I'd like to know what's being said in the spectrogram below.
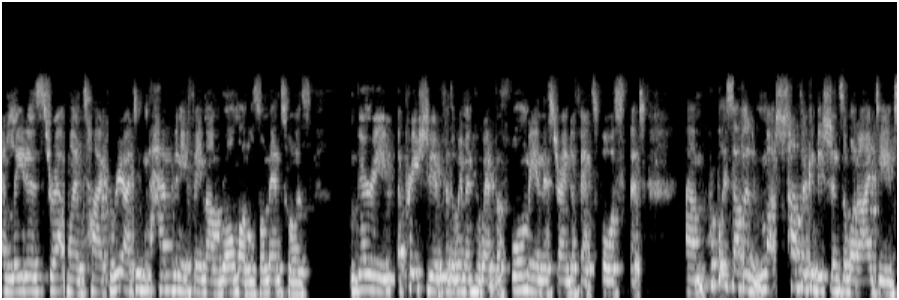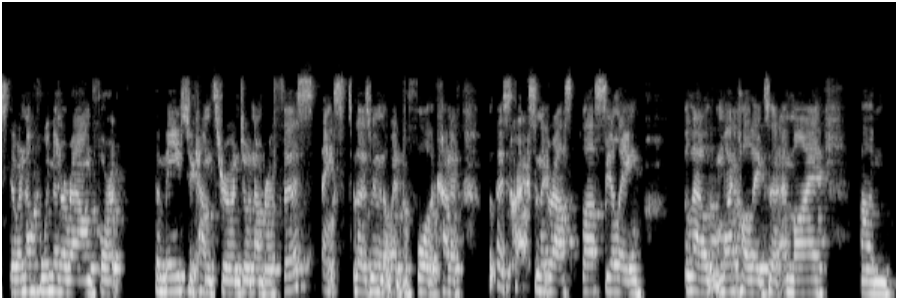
and leaders throughout my entire career. I didn't have any female role models or mentors. I'm very appreciative for the women who went before me in the Australian Defence Force that um, probably suffered much tougher conditions than what I did. There were enough women around for it for me to come through and do a number of firsts, thanks to those women that went before that kind of put those cracks in the glass, glass ceiling, allowed my colleagues and my um,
